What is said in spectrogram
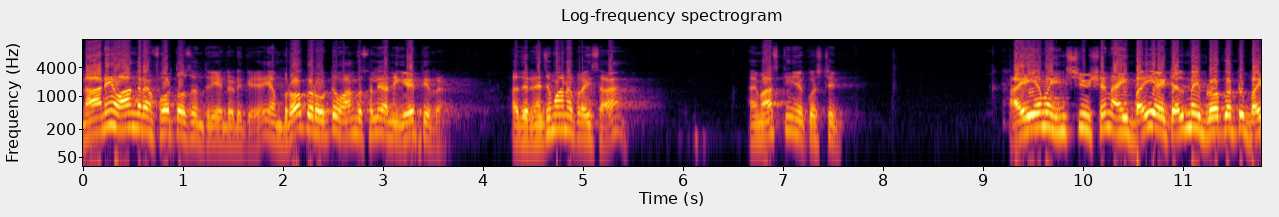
நானே வாங்குறேன் ஃபோர் தௌசண்ட் த்ரீ ஹண்ட்ரடுக்கு என் ப்ரோக்கர் விட்டு வாங்க சொல்லி அன்றைக்கி ஏற்றிடுறேன் அது நிஜமான ப்ரைஸா I am asking a question I am a institution I buy I tell my broker to buy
